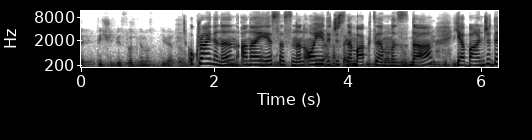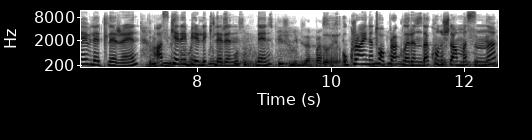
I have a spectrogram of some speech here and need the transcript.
1999 Ukrayna'nın anayasasının 17'cisine baktığımızda yabancı devletlerin askeri birliklerinin Ukrayna topraklarında konuşlanmasını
